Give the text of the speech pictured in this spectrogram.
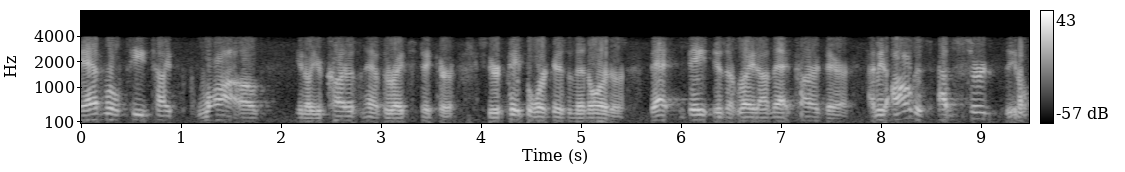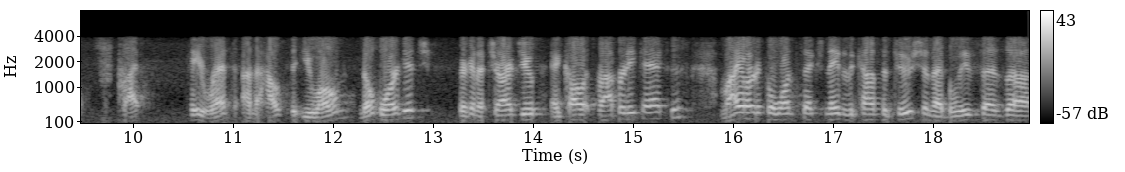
admiralty type law of You know, your car doesn't have the right sticker. Your paperwork isn't in order. That date isn't right on that card there. I mean, all this absurd, you know, pay rent on the house that you own, no mortgage. They're going to charge you and call it property taxes. My Article One, Section Eight of the Constitution, I believe, says uh,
